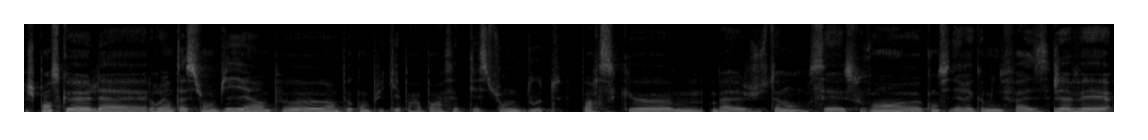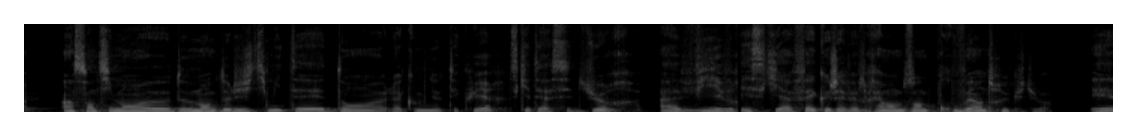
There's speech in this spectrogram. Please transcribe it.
je pense que l'orientation bi est un peu, un peu compliquée par rapport à cette question de doute parce que bah justement, c'est souvent euh, considéré comme une phase. J'avais un sentiment euh, de manque de légitimité dans la communauté queer, ce qui était assez dur à vivre et ce qui a fait que j'avais vraiment besoin de prouver un truc, tu vois. Et,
